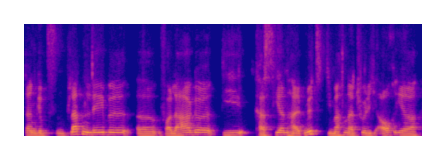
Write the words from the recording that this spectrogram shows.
dann gibt es ein Plattenlabel, äh, Verlage, die kassieren halt mit, die machen natürlich auch ihr,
